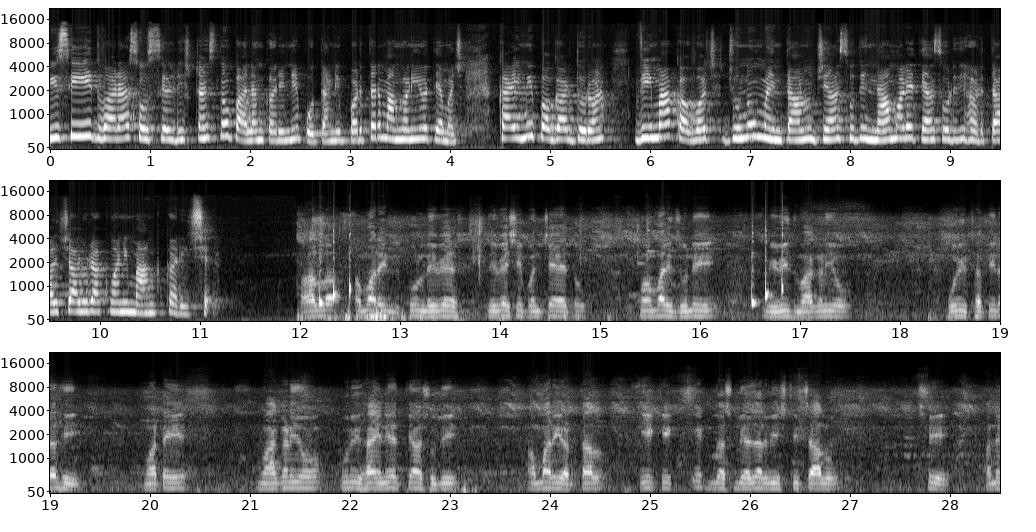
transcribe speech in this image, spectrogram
વીસીઈ દ્વારા સોશિયલ ડિસ્ટન્સનું પાલન કરીને પોતાની પડતર માંગણીઓ તેમજ કાયમી પગાર ધોરણ, વીમા કવચ, જૂનું મહેનતાણું જ્યાં સુધી ના મળે ત્યાં સુધી હડતાળ ચાલુ રાખવાની માંગ કરી છે. હાલ અમારી કુલ નેવ્યાસી પંચાયતો, અમારી જૂની વિવિધ માગણીઓ પૂરી થતી નથી. માટે માગણીઓ પૂરી થાય ને ત્યાં સુધી અમારી હડતાલ એક એક એક દસ બે હજાર વીસથી ચાલુ છે અને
